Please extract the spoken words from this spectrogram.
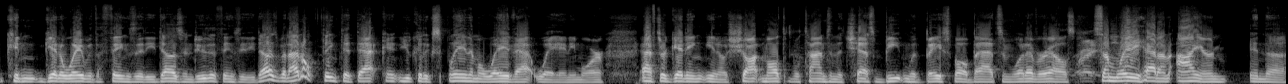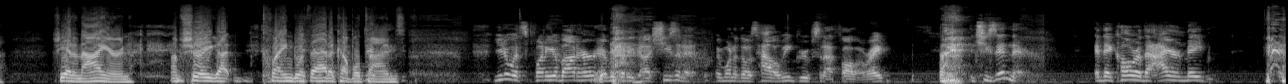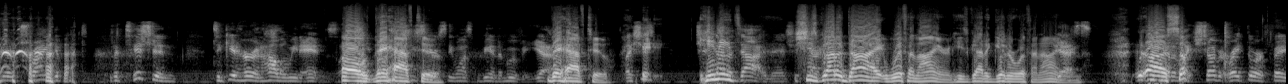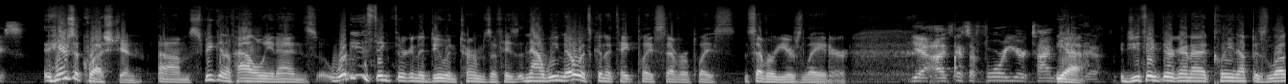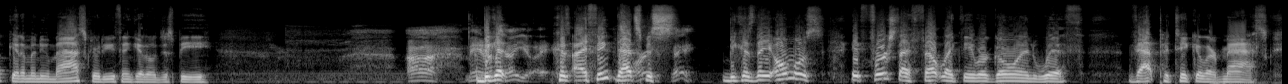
can get away with the things that he does and do the things that he does but i don't think that that can you could explain him away that way anymore after getting you know shot multiple times in the chest beaten with baseball bats and whatever else. Right. some lady had an iron in the she had an iron. I'm sure he got clanged with that a couple times. You know what's funny about her? Everybody uh, she's in, a, in one of those halloween groups that i follow right? And she's in there. And they call her the iron maiden. And they're trying to petition to get her in Halloween ends. Like, oh, they have she to. Seriously wants to be in the movie. Yeah, they have to. Like she's, she's he needs die, man. she's, she's got to die with an iron. He's got to get her with an iron. Yes. Uh, so, like shove it right through her face. Here's a question. Um, speaking of Halloween ends, what do you think they're going to do in terms of his? Now we know it's going to take place several place several years later. Yeah, it's a four year time. Yeah. yeah. Do you think they're going to clean up his look, get him a new mask, or do you think it'll just be? Uh, man, because, you, I think that's spec- because they almost at first I felt like they were going with that particular mask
